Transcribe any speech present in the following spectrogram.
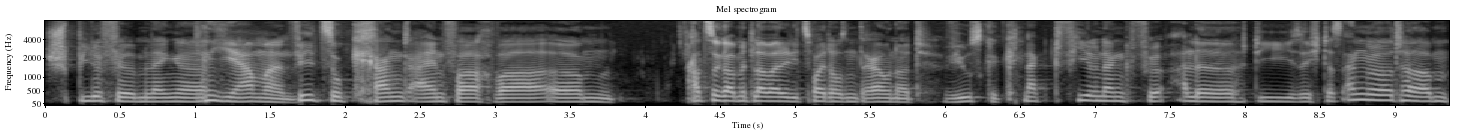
Spielfilmlänge, Ja, Mann. viel zu krank einfach war. Ähm, hat sogar mittlerweile die 2300 Views geknackt. Vielen Dank für alle, die sich das angehört haben.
